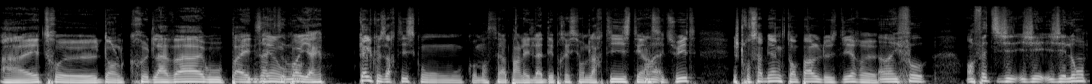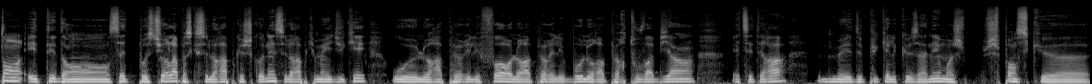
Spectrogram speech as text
à être euh, dans le creux de la vague ou pas être bien ou Exactement. quoi. Il y a quelques artistes qui ont commencé à parler de la dépression de l'artiste et ainsi de suite. Et je trouve ça bien que t'en parles de se dire. euh, Non, il faut. En fait, j'ai- longtemps été dans cette posture-là parce que c'est le rap que je connais, c'est le rap qui m'a éduqué, où euh, le rappeur il est fort, le rappeur il est beau, le rappeur tout va bien, etc. Mais depuis quelques années, moi je, je pense que euh,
